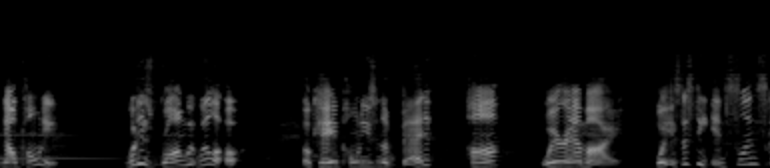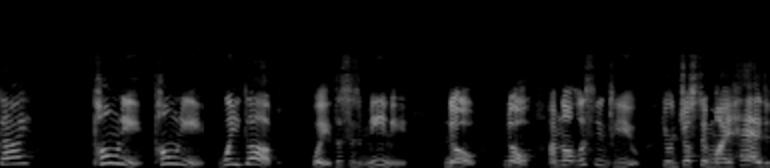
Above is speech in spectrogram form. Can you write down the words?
now Pony. What is wrong with Willow? Oh, okay, Pony's in a bed? Huh? Where am I? Wait, is this the insolence guy? Pony! Pony! Wake up! Wait, this is Mimi. No, no, I'm not listening to you. You're just in my head.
